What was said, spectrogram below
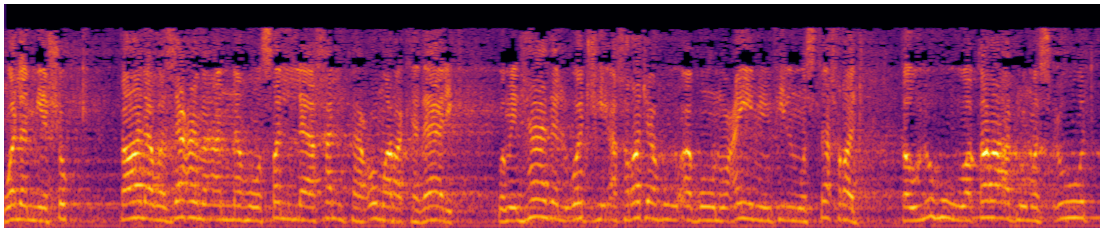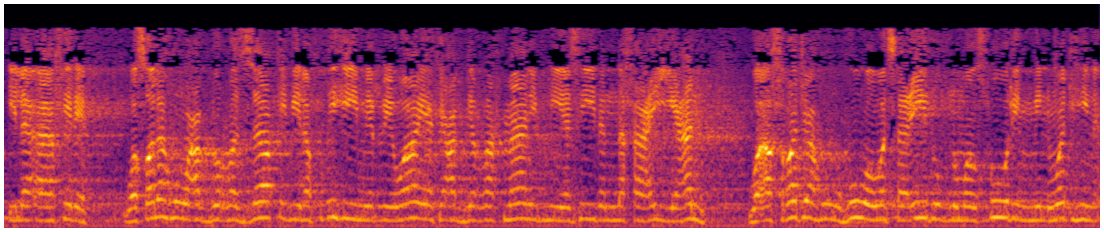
ولم يشك قال وزعم أنه صلى خلف عمر كذلك ومن هذا الوجه أخرجه أبو نعيم في المستخرج قوله وقرأ ابن مسعود إلى آخره وصله عبد الرزاق بلفظه من رواية عبد الرحمن بن يزيد النخعي عنه وأخرجه هو وسعيد بن منصور من وجه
